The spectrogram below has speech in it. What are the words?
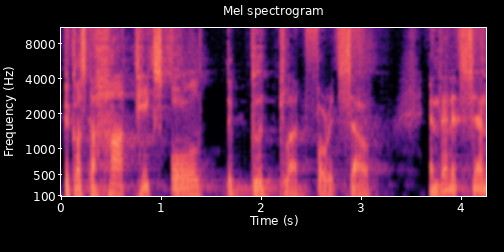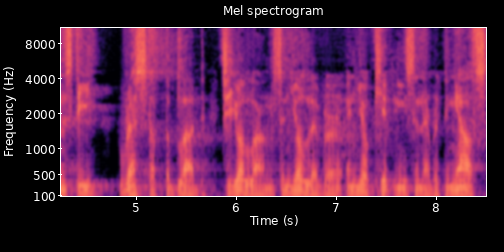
because the heart takes all the good blood for itself and then it sends the rest of the blood to your lungs and your liver and your kidneys and everything else.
